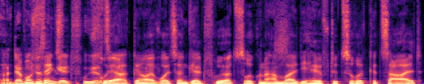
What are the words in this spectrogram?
Der wollte sein Geld früher früher zurück. Genau, er wollte sein Geld früher zurück. Und dann haben wir die Hälfte zurückgezahlt,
